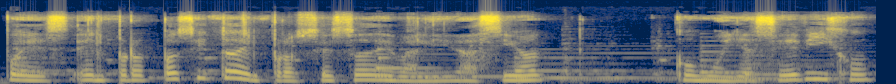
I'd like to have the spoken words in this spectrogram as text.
Pues el propósito del proceso de validación, como ya se dijo,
